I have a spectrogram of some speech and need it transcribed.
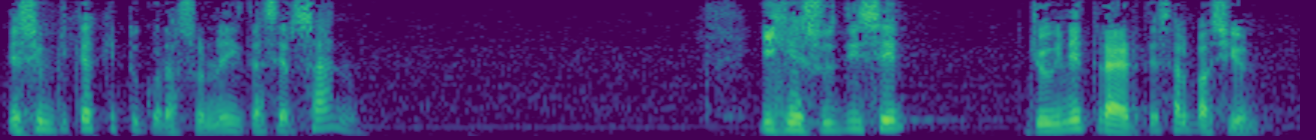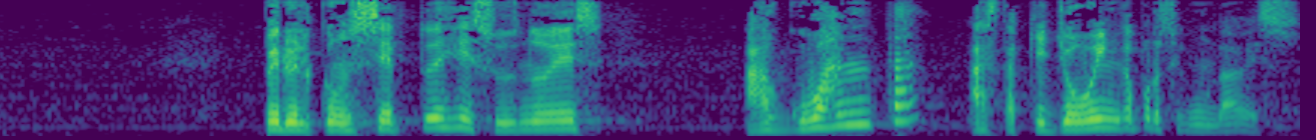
Eso implica que tu corazón necesita ser sano. Y Jesús dice, yo vine a traerte salvación. Pero el concepto de Jesús no es aguanta hasta que yo venga por segunda vez.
